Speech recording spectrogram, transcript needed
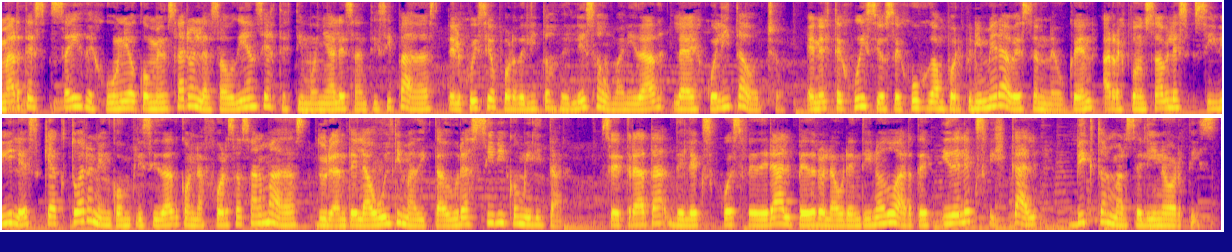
martes 6 de junio comenzaron las audiencias testimoniales anticipadas del juicio por delitos de lesa humanidad La Escuelita 8. En este juicio se juzgan por primera vez en Neuquén a responsables civiles que actuaron en complicidad con las Fuerzas Armadas durante la última dictadura cívico-militar. Se trata del ex juez federal Pedro Laurentino Duarte y del ex fiscal Víctor Marcelino Ortiz.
